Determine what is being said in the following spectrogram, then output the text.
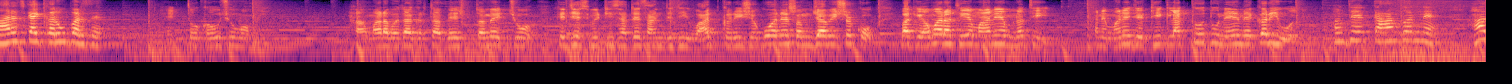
મારે જ કાંઈક કરવું પડશે. એક તો કહું છું મમ્મી. અમારા બધા કરતાં બેસ્ટ તમે જ છો કે જે સ્વીટી સાથે શાંતિથી વાત કરી શકો અને સમજાવી શકો. બાકી અમારાથી એ માને એમ નથી. અને મને જે ઠીક લાગતું હતું ને એ મેં કર્યું હતું. પણ તું એક કામ કર ને. હા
